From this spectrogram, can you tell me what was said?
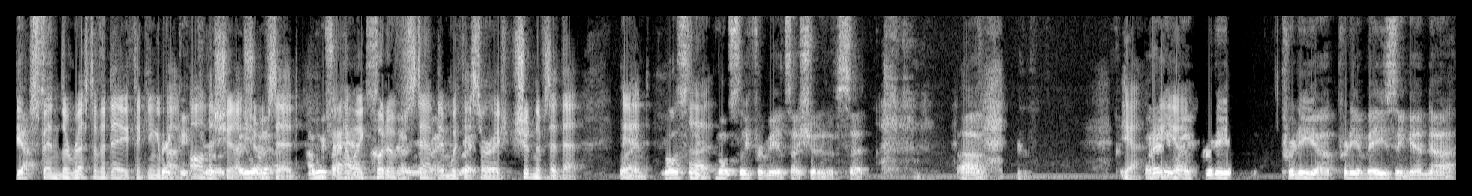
Yes. spend the rest of the day thinking about all the shit I I should have said, I wish or I how I could have stabbed Right, him with this, or I shouldn't have said that. Right. And mostly, uh, mostly for me, it's I shouldn't have said. Um, yeah, but the, anyway, uh, pretty, pretty, uh, pretty amazing. And uh,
